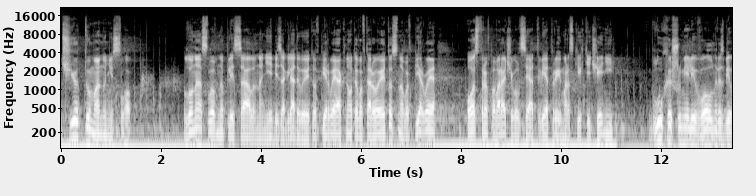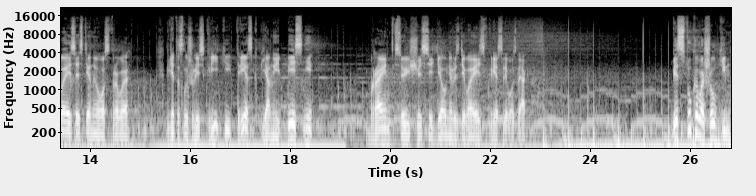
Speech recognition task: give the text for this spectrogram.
Ночью туман унесло. Луна словно плясала на небе, заглядывая то в первое окно, то во второе, то снова в первое. Остров поворачивался от ветра и морских течений. Глухо шумели волны, разбиваясь о стены острова. Где-то слышались крики, треск, пьяные песни. Брайант все еще сидел, не раздеваясь в кресле возле окна. Без стука вошел Кин.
